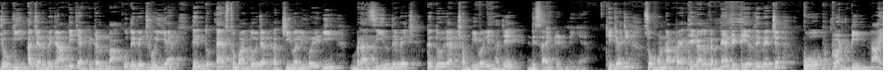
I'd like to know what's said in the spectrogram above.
ਜੋ ਕਿ ਅਜ਼ਰਬੈਜਾਨ ਦੀ ਕੈਪੀਟਲ ਬਾਕੂ ਦੇ ਵਿੱਚ ਹੋਈ ਹੈ ਤੇ ਦੋ- ਇਸ ਤੋਂ ਬਾਅਦ 2025 ਵਾਲੀ ਹੋਏਗੀ ਬ੍ਰਾਜ਼ੀਲ ਦੇ ਵਿੱਚ ਤੇ 2026 ਵਾਲੀ ਹਜੇ ਡਿਸਾਈਡਡ ਨਹੀਂ ਹੈ। ਠੀਕ ਹੈ ਜੀ? ਸੋ ਹੁਣ ਆਪਾਂ ਇੱਥੇ ਗੱਲ ਕਰਦੇ ਹਾਂ ਡਿਟੇਲ ਦੇ ਵਿੱਚ ਕੋਪ 29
